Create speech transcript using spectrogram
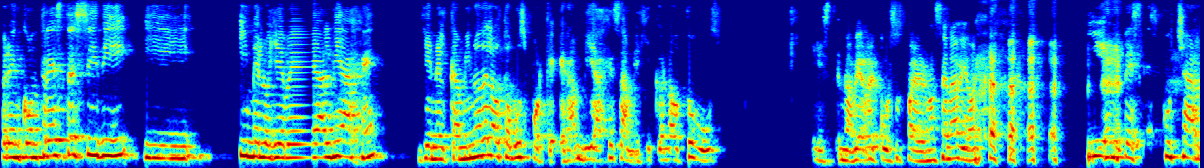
Pero encontré este CD y, me lo llevé al viaje y en el camino del autobús, porque eran viajes a México en autobús, este, no había recursos para irnos en avión, y empecé a escuchar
